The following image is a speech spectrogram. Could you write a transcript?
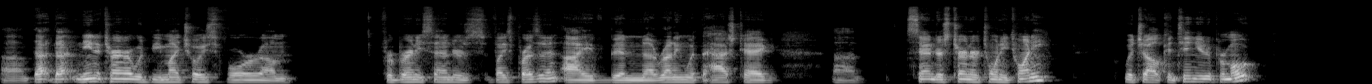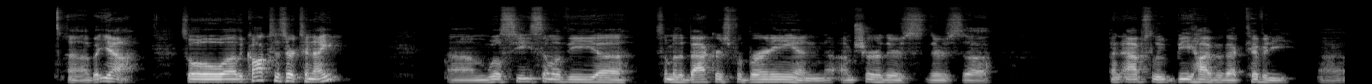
um, that that Nina Turner would be my choice for um, for Bernie Sanders vice president. I've been uh, running with the hashtag uh, Sanders Turner 2020, which I'll continue to promote. Uh, but yeah, so uh, the caucuses are tonight. Um, we'll see some of the uh, some of the backers for Bernie, and I'm sure there's there's uh, an absolute beehive of activity uh,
